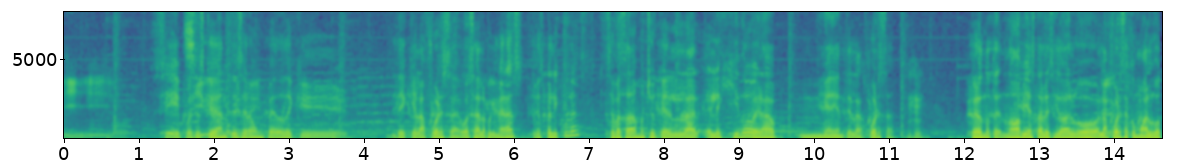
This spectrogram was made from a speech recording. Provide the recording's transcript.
y Sí, pues es que antes era un pedo de que de que la fuerza, o sea, las primeras tres películas se basaba mucho que el elegido era mediante la fuerza, Ujú. Pero no te- no había establecido algo la fuerza como algo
